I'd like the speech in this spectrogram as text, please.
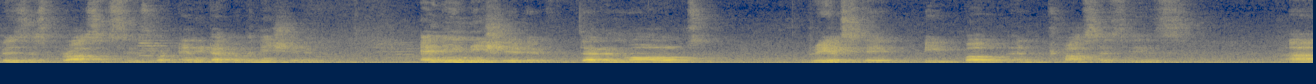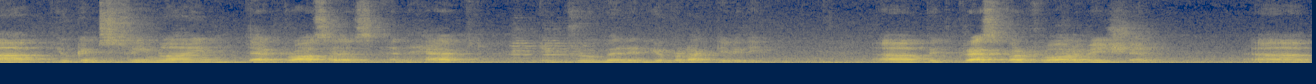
business processes for any type of initiative. Any initiative that involves real estate, people, and processes, uh, you can streamline that process and have improvement in your productivity. Uh, with CRES workflow automation, uh,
